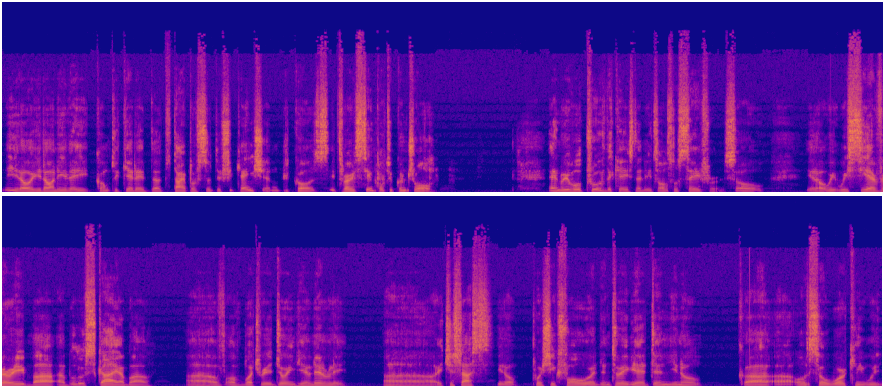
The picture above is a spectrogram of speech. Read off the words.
You know, you don't need a complicated uh, type of certification because it's very simple to control. And we will prove the case that it's also safer. So, you know, we, we see a very uh, a blue sky above uh, of, of what we're doing here, literally. Uh, it's just us, you know, pushing forward and doing it and, you know, uh, also working with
